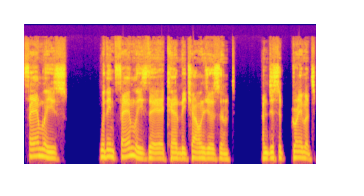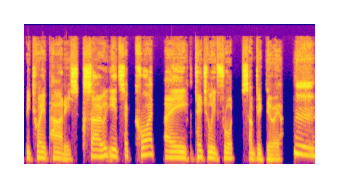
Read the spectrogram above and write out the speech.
families. Within families, there can be challenges and, and disagreements between parties. So it's a quite a potentially fraught subject area. Hmm.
